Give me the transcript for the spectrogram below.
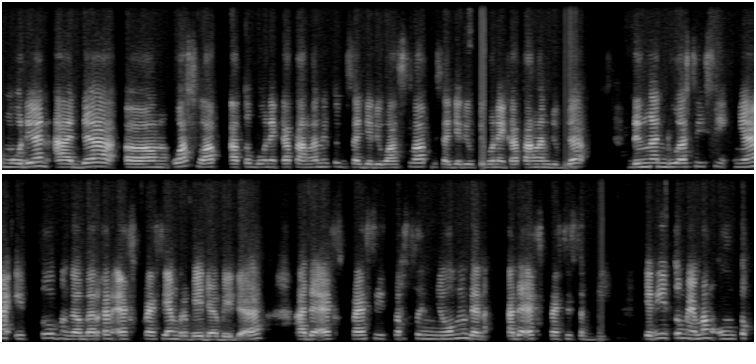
Kemudian ada um, waslap atau boneka tangan itu bisa jadi waslap, bisa jadi boneka tangan juga. Dengan dua sisinya itu menggambarkan ekspresi yang berbeda-beda. Ada ekspresi tersenyum dan ada ekspresi sedih. Jadi itu memang untuk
